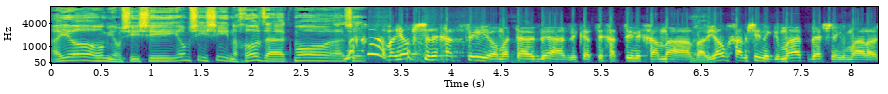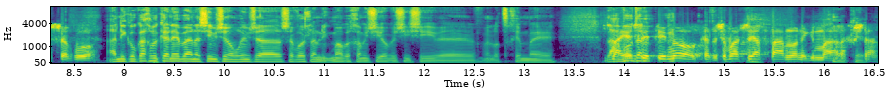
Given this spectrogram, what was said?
היום, יום שישי, יום שישי, נכון? זה היה כמו... נכון, ש... אבל יום שזה חצי יום, אתה יודע, זה כזה חצי נחמה, אבל יום חמישי נגמר, אתה יודע שנגמר השבוע. אני כל כך מקנא באנשים שאומרים שהשבוע שלהם נגמר בחמישי או בשישי, ולא צריכים לעבוד על... יש לי תינוק, אז השבוע שלי אף פעם לא נגמר עכשיו.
